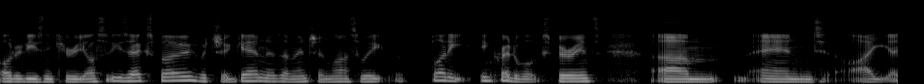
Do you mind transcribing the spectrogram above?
oddities and curiosities expo, which again, as I mentioned last week, a bloody incredible experience. Um, and I uh,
